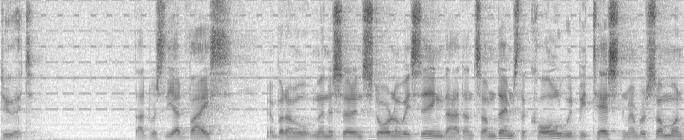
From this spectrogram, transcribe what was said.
do it. That was the advice Remember a minister in Stornoway saying that, and sometimes the call would be tested. Remember someone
